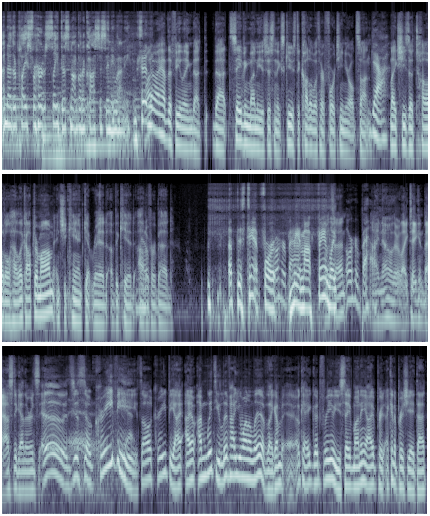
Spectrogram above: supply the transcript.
another place for her to sleep that's not going to cost us any money. Why do I have the feeling that that saving money is just an excuse to cuddle with her 14 year old son? Yeah. Like she's a total helicopter mom and she can't get rid of the kid out of her bed. Up this tent for Or her back. me and my family. Or her bath. I know they're like taking baths together. It's oh, it's just so creepy. It's all creepy. I, I I'm with you. Live how you want to live. Like I'm okay. Good for you. You save money. I appre- I can appreciate that.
